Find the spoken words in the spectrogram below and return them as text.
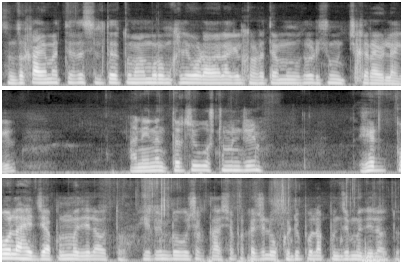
समजा काय मातीत असेल तर तुम्हाला मुरुमखाली खाली लागेल थोडं त्यामुळे थोडीशी उंची करावी लागेल. आणि नंतरची गोष्ट म्हणजे हे पोल आहेत जे आपण मध्ये लावतो हे तुम्ही बघू शकता अशा प्रकारचे लोखंडी पोल आपण जे मध्ये लावतो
